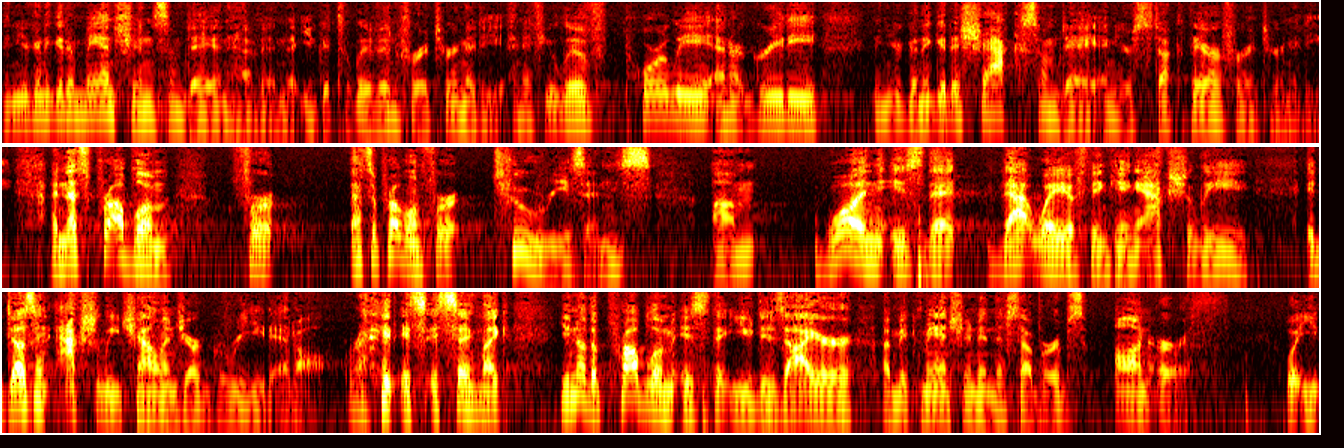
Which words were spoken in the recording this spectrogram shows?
then you're going to get a mansion someday in heaven that you get to live in for eternity. And if you live poorly and are greedy, then you're going to get a shack someday and you're stuck there for eternity. And that's problem for that's a problem for two reasons. Um, one is that that way of thinking actually it doesn't actually challenge our greed at all, right? It's, it's saying like, you know, the problem is that you desire a McMansion in the suburbs on earth. What you,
